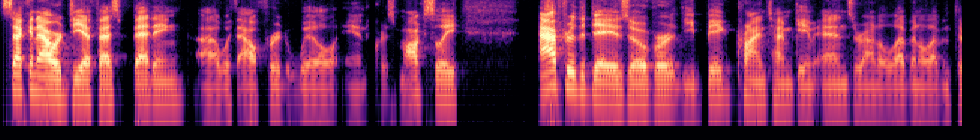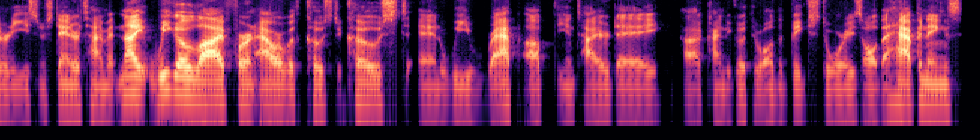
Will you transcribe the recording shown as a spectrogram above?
Second hour DFS betting uh, with Alfred, Will, and Chris Moxley. After the day is over, the big primetime game ends around 11, 11.30 Eastern Standard Time at night. We go live for an hour with Coast to Coast, and we wrap up the entire day, uh, kind of go through all the big stories, all the happenings.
